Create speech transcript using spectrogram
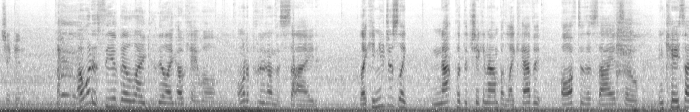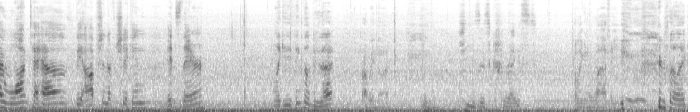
With chicken. I want to see if they're like they're like okay, well, I want to put it on the side. Like, can you just like not put the chicken on, but like have it off to the side so in case I want to have the option of chicken, it's there. Like, do you think they'll do that? Probably not. Jesus Christ! Probably gonna laugh at you. They're like,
